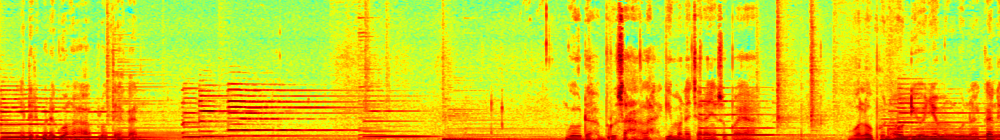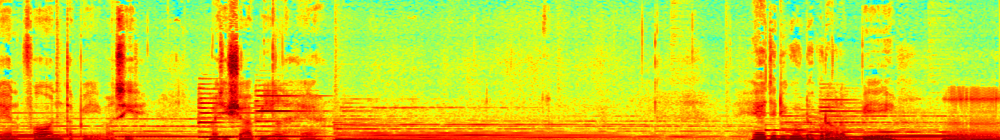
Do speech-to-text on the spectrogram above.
Ya daripada gue nggak upload ya kan gue udah berusaha lah gimana caranya supaya walaupun audionya menggunakan handphone tapi masih masih shabby lah ya. Ya jadi gue udah kurang lebih hmm,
